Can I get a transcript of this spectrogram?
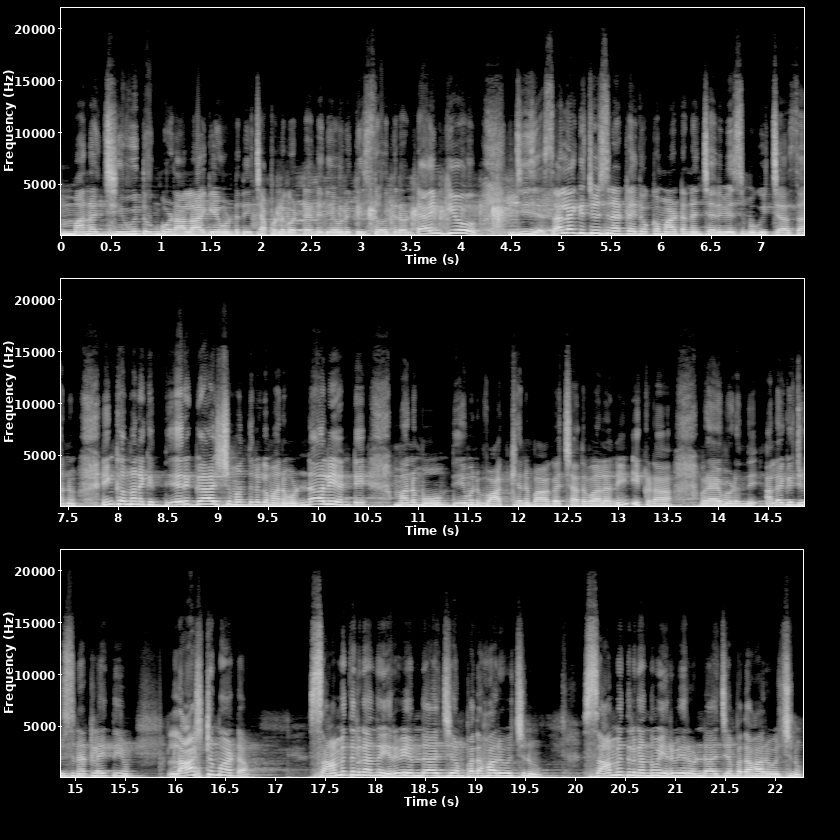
మన జీవితం కూడా అలాగే ఉంటుంది. చప్పట్లు కొట్టండి దేవునికి స్తోత్రం. థ్యాంక్ యూ జీజస్ అలాగే చూసినట్లయితే ఒక మాట నేను చదివేసి ముగిచ్చేస్తాను. ఇంకా మనకి దీర్ఘాయుషమంతులుగా మనం ఉండాలి అంటే మనము దేవుని వాక్యాన్ని బాగా చదవాలని ఇక్కడ వ్రాయబడి ఉంది అలాగే చూసినట్లయితే లాస్ట్ మాట. సామెతల గంధం ఇరవై ఎనిమిది అధ్యాయం పదహారు వచ్చును సామెతల గంధం ఇరవై రెండు అధ్యాయం పదహారు వచ్చును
